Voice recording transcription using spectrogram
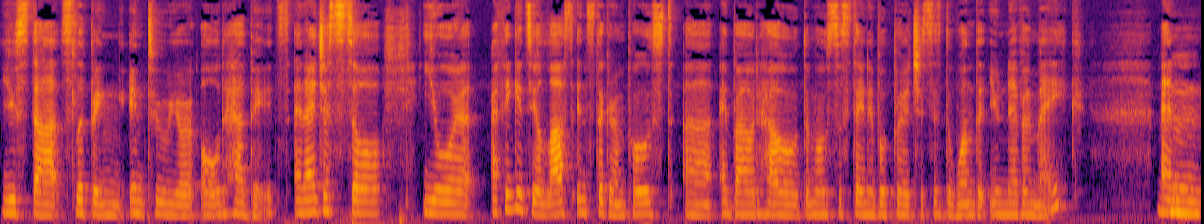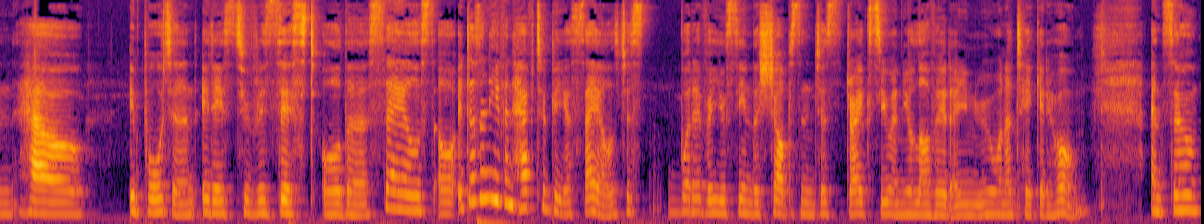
you start slipping into your old habits. And I just saw your, I think it's your last Instagram post uh, about how the most sustainable purchase is the one that you never make. Mm-hmm. And how important it is to resist all the sales or it doesn't even have to be a sale just whatever you see in the shops and just strikes you and you love it and you want to take it home. And so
